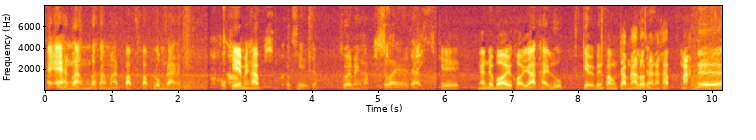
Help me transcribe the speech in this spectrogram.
ไอแอร์ข้างหลังมันก็สามารถปรับปรับลมได้นะพี่ โอเคไหมครับ โอเคจ้ะสวยไหมครับ สวยนะจ้ะโอเค งั้นเดี๋ยวบอยขออนุญาตถ่ายรูปเก็บไว้เป็นความทรงจำหน้ารถหน่อยนะครับ มาหนึ่ง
